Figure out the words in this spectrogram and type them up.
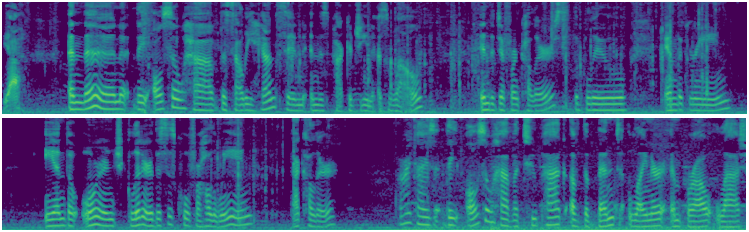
Yeah. And then they also have the Sally Hansen in this packaging as well in the different colors, the blue and the green and the orange glitter. This is cool for Halloween, that color. All right, guys, they also have a two pack of the bent liner and brow lash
